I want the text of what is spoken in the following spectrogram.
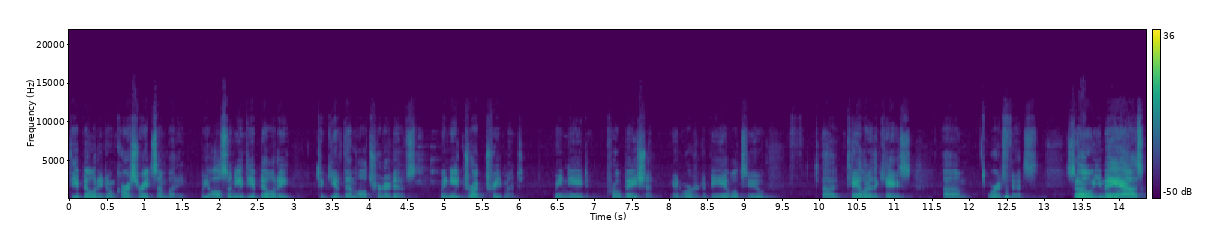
the ability to incarcerate somebody. We also need the ability to give them alternatives. We need drug treatment. We need probation in order to be able to uh, tailor the case um, where it fits. So you may ask,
